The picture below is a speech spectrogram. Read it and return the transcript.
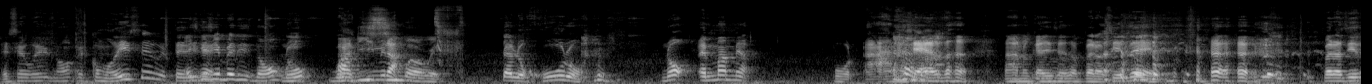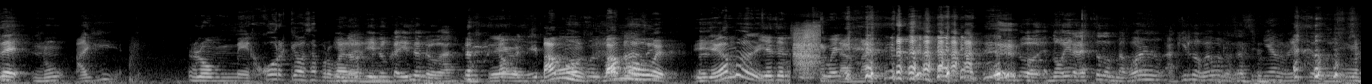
ese güey, no, es como dice, güey. Te Es dice, que siempre dices, no, güey. No, aquí, mira. Buenísima, güey. te lo juro. No, es más, mira. Por. Ah, no es cierto. No, nunca dice eso, pero sí es de. pero sí es de. No, ahí. Lo mejor que vas a Y, probar. no- y nunca hice lugar. Sí, No, güey. vamos, No, pues, vamos, güey. Y llegamos. Y es el... güey. No, no, mira, estos los mejores, aquí los huevos los hacen bien ricos. güey.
